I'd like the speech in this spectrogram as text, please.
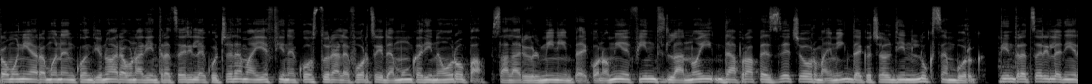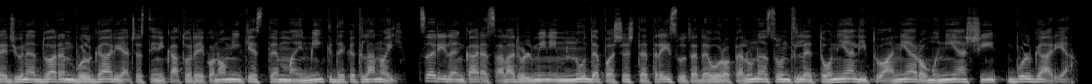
România rămâne în continuare una dintre țările cu cele mai ieftine costuri ale forței de muncă din Europa, salariul minim pe economie fiind la noi de aproape 10 ori mai mic decât cel din Luxemburg. Dintre țările din regiune, doar în Bulgaria acest indicator economic este mai mic decât la noi. Țările în care salariul minim nu depășește 300 de euro pe lună sunt Letonia, Lituania, România și Bulgaria.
